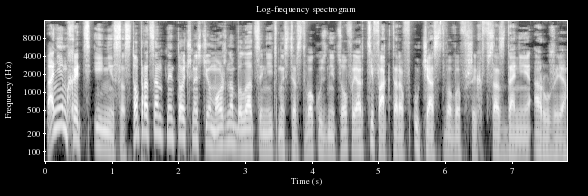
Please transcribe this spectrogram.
По ним хоть и не со стопроцентной точностью можно было оценить мастерство кузнецов и артефакторов, участвовавших в создании оружия.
